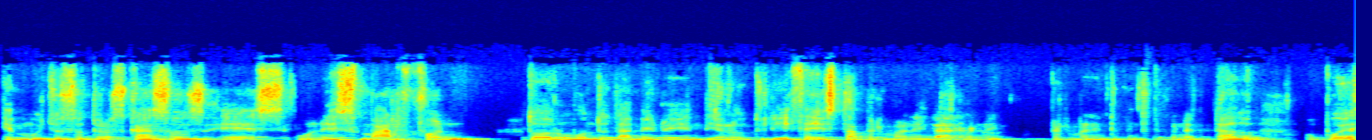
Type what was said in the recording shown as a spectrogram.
En muchos otros casos es un smartphone, todo el mundo también hoy en día lo utiliza y está permanentemente conectado, o puede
